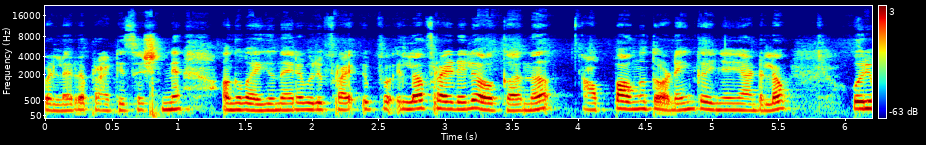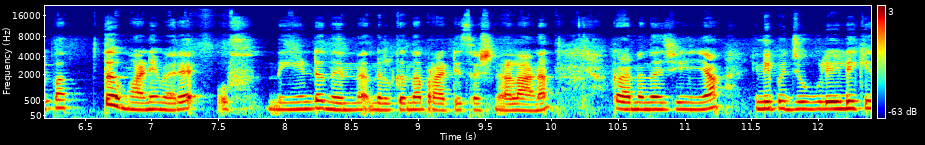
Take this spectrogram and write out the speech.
പിള്ളേരുടെ പ്രാക്ടീസ് സെഷന് അങ്ങ് വൈകുന്നേരം ഒരു ഫ്രൈ എല്ലാ ഫ്രൈഡേയിലും വെക്കാമെന്ന് അപ്പം അങ്ങ് തുടങ്ങി കഴിഞ്ഞ് കഴിഞ്ഞാണ്ടല്ലോ ഒരു പത്ത് മണി വരെ ഉഫ്, നീണ്ടു നിന്ന് നിൽക്കുന്ന പ്രാക്ടീസ് സെഷനുകളാണ്. കാരണം എന്താ വെച്ച് കഴിഞ്ഞാൽ ഇനിയിപ്പോൾ ജൂലൈയിലേക്ക്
